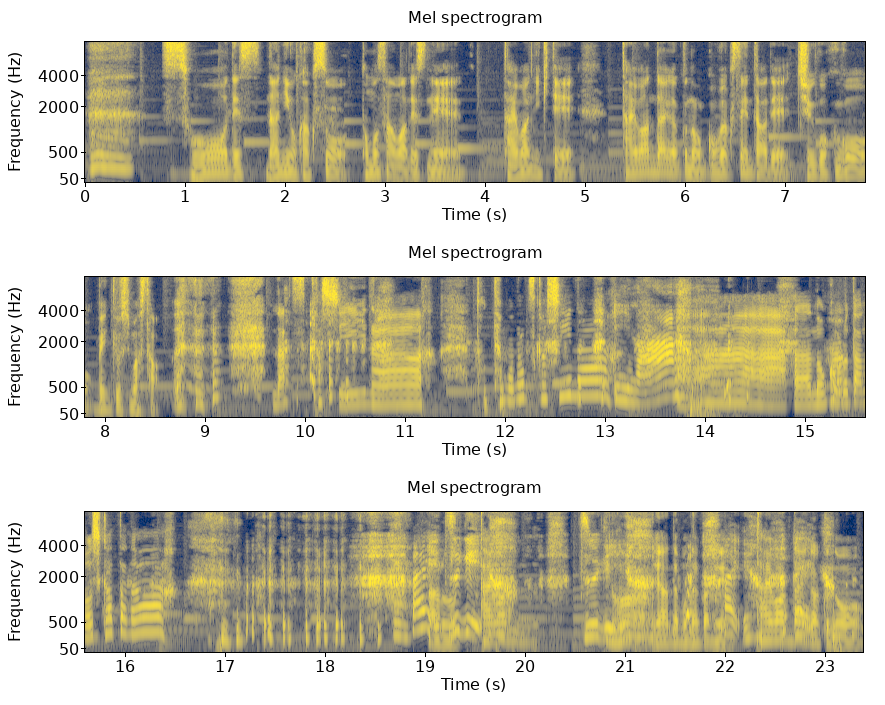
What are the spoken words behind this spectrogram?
そうです。何を隠そう。ともさんはですね、台湾に来て、 台湾大学の語学センターで中国語を勉強しました。懐かしいなぁ とっても懐かしいなぁいいなぁ。あーあの頃楽しかったなはい、の次。台湾 次。の、いや、でもなんかね、はい台湾大学の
